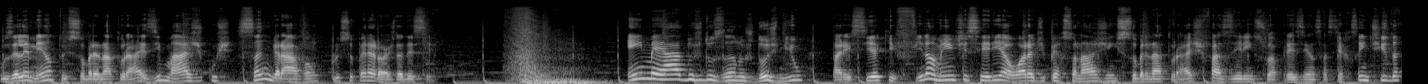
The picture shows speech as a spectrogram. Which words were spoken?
os elementos sobrenaturais e mágicos sangravam para os super-heróis da DC. Em meados dos anos 2000, parecia que finalmente seria a hora de personagens sobrenaturais fazerem sua presença ser sentida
